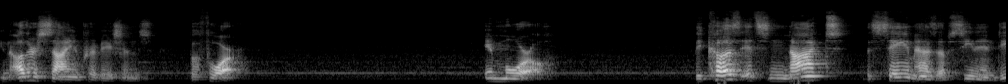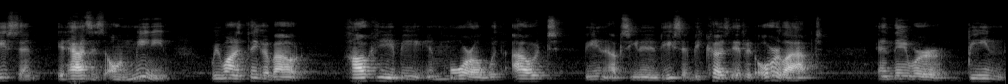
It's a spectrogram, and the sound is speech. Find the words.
in other sign provisions before. Immoral. Because it's not the same as obscene and indecent, it has its own meaning. We want to think about how can you be immoral without being obscene and indecent? Because if it overlapped and they were being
